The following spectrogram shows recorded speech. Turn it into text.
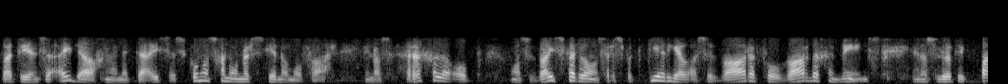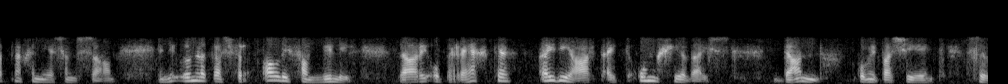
wat weer 'n uitdaging in 'n huis is. Kom ons gaan ondersteun hom of haar en ons rig hulle op. Ons wys vir hulle ons respekteer jou as 'n ware volwaardige mens en ons loop die pad na genesing saam. En die oomblik as vir al die familie daardie opregte uit die hart uit omgee wys, dan kom die pasiënt se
